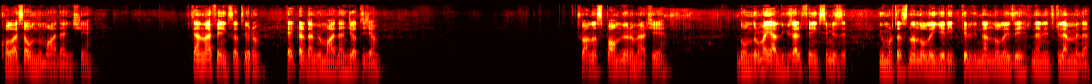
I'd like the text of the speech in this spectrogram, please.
Kolay savundu madenciyi. Tane daha Phoenix atıyorum. Tekrardan bir madenci atacağım. Şu anda spamlıyorum her şeyi. Dondurma geldi. Güzel Phoenix'imiz yumurtasından dolayı geri ittirdiğinden dolayı zehrinden etkilenmedi.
